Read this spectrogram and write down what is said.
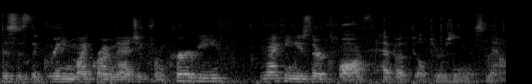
this is the green Micron Magic from Kirby, and I can use their cloth HEPA filters in this now.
